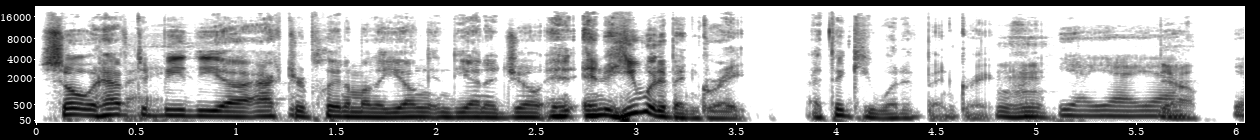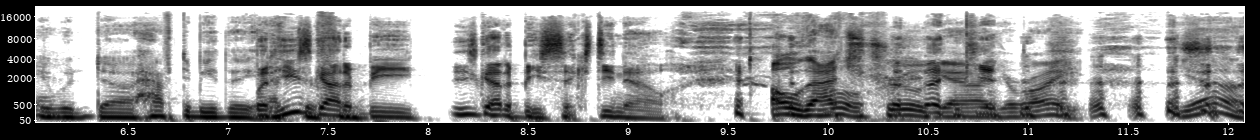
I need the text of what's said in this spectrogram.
So it would have to be the uh, actor who played him on the young Indiana Jones. And, and he would have been great. I think he would have been great. Mhm. yeah, yeah, yeah, Yeah. yeah. It would uh, have to be the. But he's got to be he's got to be 60 now. Oh, that's true. Yeah, you're right. Yeah,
